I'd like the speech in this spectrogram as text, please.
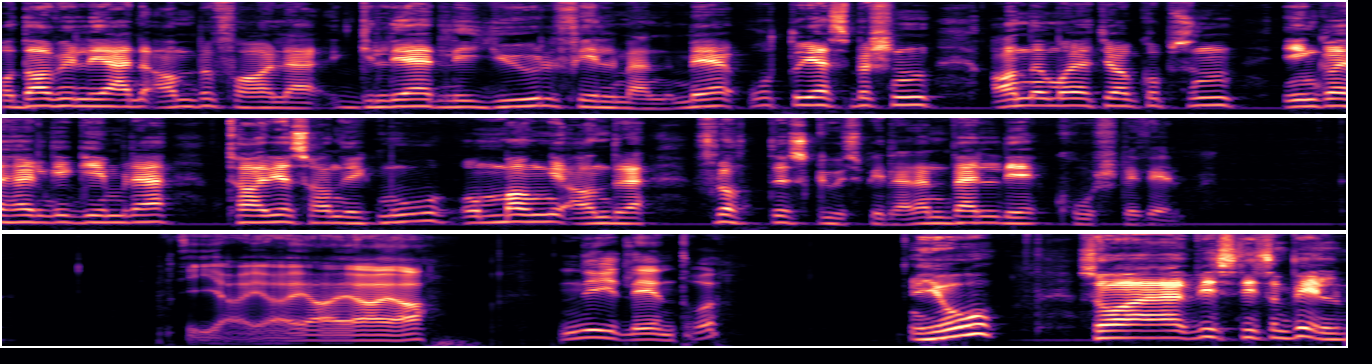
Og da vil jeg gjerne anbefale Gledelig jul-filmen med Otto Jespersen, Anne Marit Jacobsen, Ingar Helge Gimle, Tarjei Sandvik Mo og mange andre flotte skuespillere. En veldig koselig film. Ja, ja, ja, ja, ja. Nydelig intro. Jo, så eh, hvis de som vil,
